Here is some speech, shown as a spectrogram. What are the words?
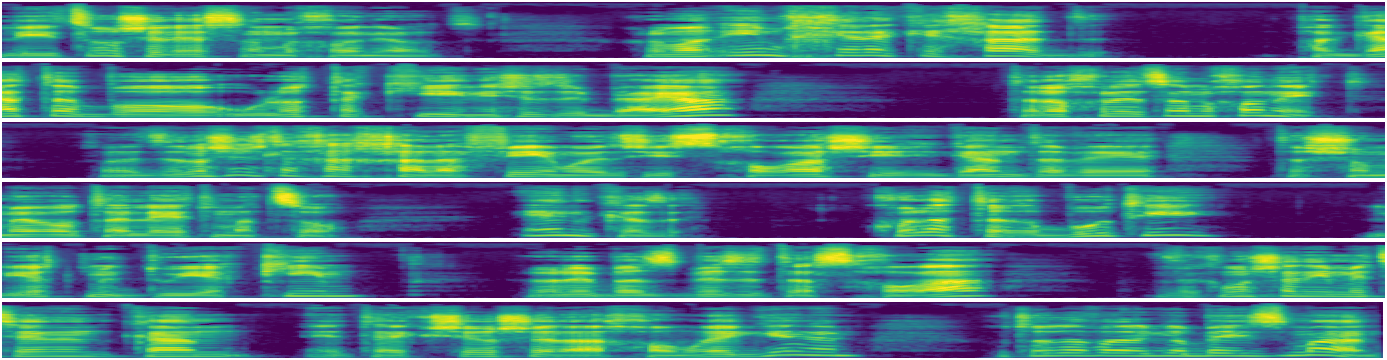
לייצור של 10 מכוניות. כלומר, אם חלק אחד פגעת בו, הוא לא תקין, יש איזה בעיה, אתה לא יכול לייצר מכונית. זאת אומרת, זה לא שיש לך חלפים או איזושהי סחורה שארגנת ואתה שומר אותה לעת מצוא. אין כזה. כל התרבות היא להיות מדויקים, לא לבזבז את הסחורה, וכמו שאני מציין כאן את ההקשר של החומרי גלם, אותו דבר לגבי זמן.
